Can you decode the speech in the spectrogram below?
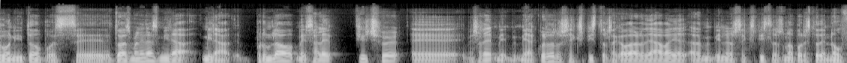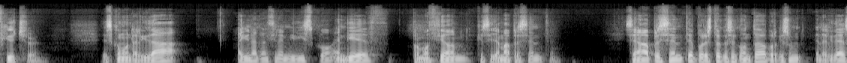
bonito. Pues eh, de todas maneras, mira, mira, por un lado me sale Future, eh, me, acuerdo de los Sex Pistols. Acabo de hablar de ABBA y ahora me vienen los Sex Pistols, no por esto de No Future. Es como en realidad hay una canción en mi disco, en 10, promoción, que se llama Presente. Se llama Presente por esto que os he contado, porque es en realidad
